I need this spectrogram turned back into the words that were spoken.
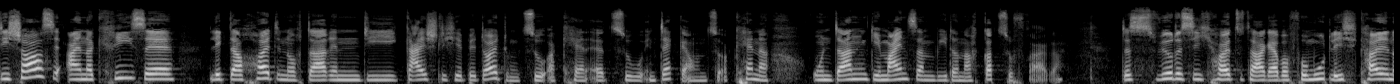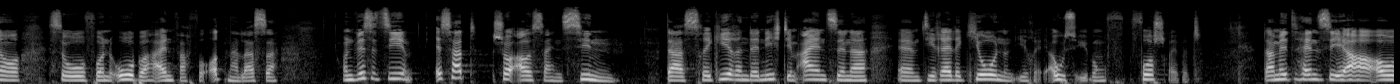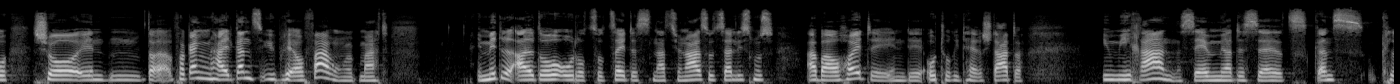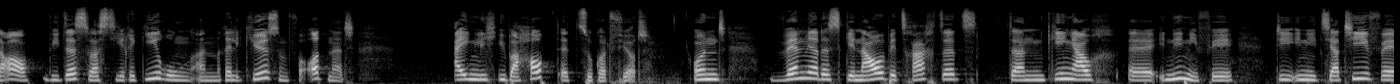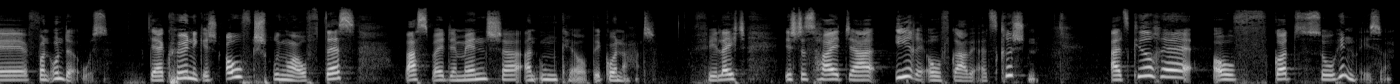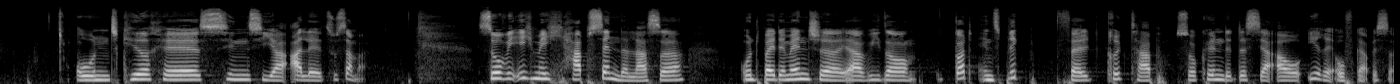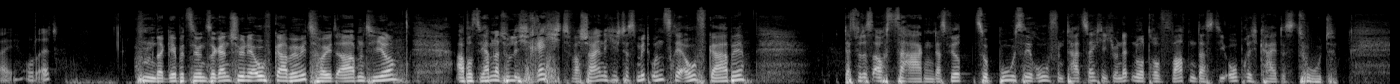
Die Chance einer Krise liegt auch heute noch darin, die geistliche Bedeutung zu, erkennen, äh, zu entdecken und zu erkennen und dann gemeinsam wieder nach Gott zu fragen. Das würde sich heutzutage aber vermutlich keiner so von oben einfach verordnen lassen. Und wisset Sie, es hat schon auch seinen Sinn, dass Regierende nicht im Einzelnen äh, die Religion und ihre Ausübung vorschreiben. Damit haben sie ja auch schon in der Vergangenheit ganz üble Erfahrungen gemacht. Im Mittelalter oder zur Zeit des Nationalsozialismus, aber auch heute in den autoritären Staaten. Im Iran sehen wir das jetzt ganz klar, wie das, was die Regierung an Religiösen verordnet, eigentlich überhaupt zu Gott führt. Und wenn wir das genau betrachtet, dann ging auch äh, in Ninive die Initiative von unten aus. Der König ist aufgesprungen auf das, was bei den Menschen an Umkehr begonnen hat. Vielleicht ist es heute ja ihre Aufgabe als Christen, als Kirche auf Gott so hinweisen. Und Kirche sind sie ja alle zusammen. So wie ich mich hab senden lassen und bei den Menschen ja wieder Gott ins Blickfeld gerückt hab, so könnte das ja auch ihre Aufgabe sein, oder? Hm, da gäbe Sie uns eine ganz schöne Aufgabe mit heute Abend hier. Aber Sie haben natürlich recht. Wahrscheinlich ist das mit unsere Aufgabe, dass wir das auch sagen, dass wir zur Buße rufen tatsächlich und nicht nur darauf warten, dass die Obrigkeit es tut.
